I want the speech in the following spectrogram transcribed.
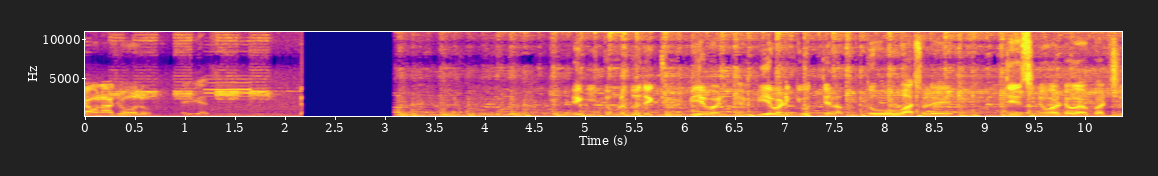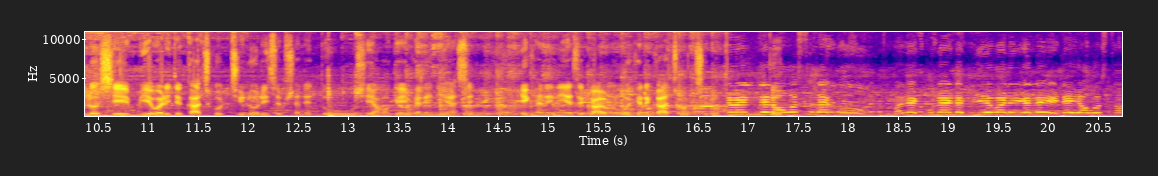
কেমন আছো বলো? এই আছে। দেখছ বিয়ে বাড়ি বিয়ে বাড়ি কী করতে এলাম? তো আসলে যে সিনেমাটোগ্রাফার ছিল সে বিয়ে বাড়িতে কাজ করছিল রিসেপশনে তো সে আমাকে এখানে নিয়ে আসে। এখানে নিয়ে আসে কারণ ও এখানে কাজ করছিল। মানে একটা বিয়ে বাড়ি গেলে এটাই অবস্থা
